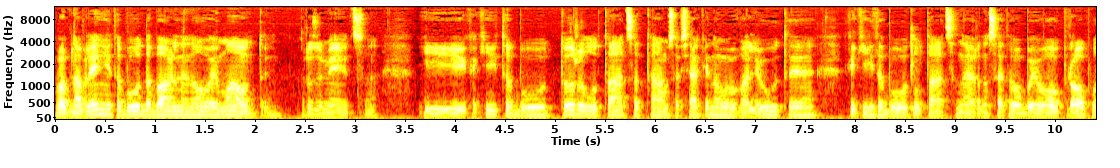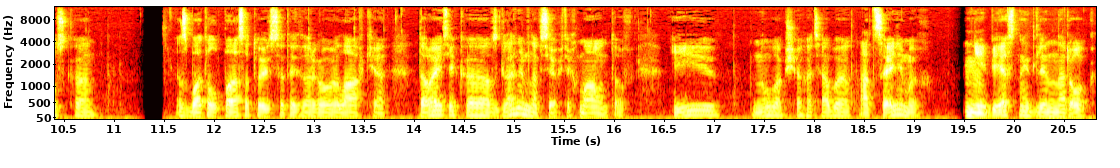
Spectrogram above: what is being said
в обновлении это будут добавлены новые маунты, разумеется. И какие-то будут тоже лутаться там со всякой новой валюты, какие-то будут лутаться, наверное, с этого боевого пропуска, с Battle Pass, то есть с этой торговой лавки. Давайте-ка взглянем на всех этих маунтов и, ну, вообще хотя бы оценим их. Небесный длиннорог.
